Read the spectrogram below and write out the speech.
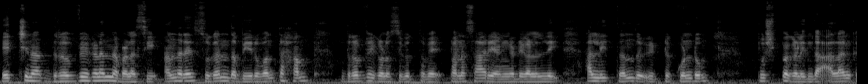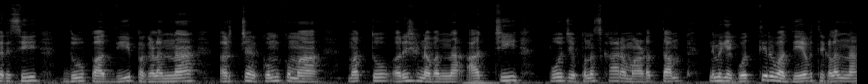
ಹೆಚ್ಚಿನ ದ್ರವ್ಯಗಳನ್ನು ಬಳಸಿ, ಅಂದರೆ ಸುಗಂಧ ಬೀರುವಂತಹ ದ್ರವ್ಯಗಳು ಸಿಗುತ್ತವೆ ಪನಸಾರಿ ಅಂಗಡಿಗಳಲ್ಲಿ. ಅಲ್ಲಿ ತಂದು ಇಟ್ಟುಕೊಂಡು ಪುಷ್ಪಗಳಿಂದ ಅಲಂಕರಿಸಿ ಧೂಪ ದೀಪಗಳನ್ನು, ಅರ್ಚ ಕುಂಕುಮ ಮತ್ತು ಅರಿಶಿಣವನ್ನು ಹಚ್ಚಿ ಪೂಜೆ ಪುನಸ್ಕಾರ ಮಾಡುತ್ತಾ ನಿಮಗೆ ಗೊತ್ತಿರುವ ದೇವತೆಗಳನ್ನು,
